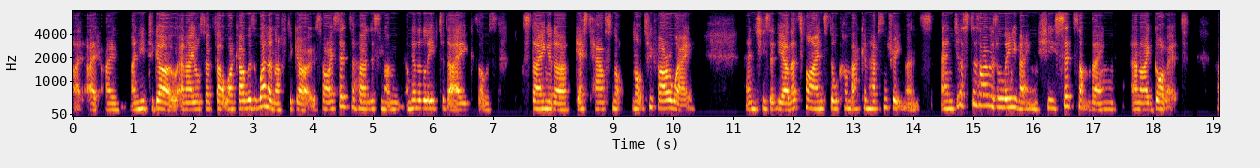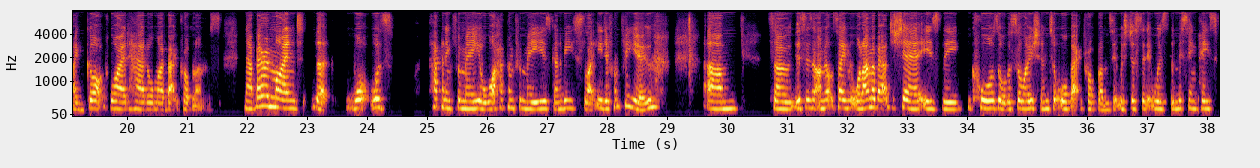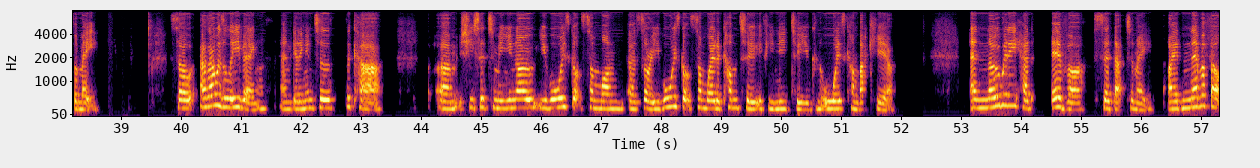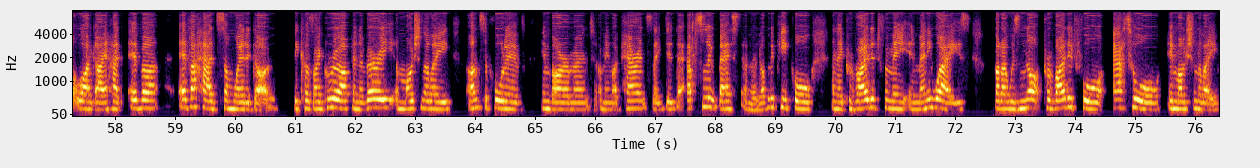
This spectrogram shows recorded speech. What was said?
I, I, I need to go and I also felt like I was well enough to go so I said to her listen I'm, I'm going to leave today because I was staying at a guest house not not too far away and she said, yeah, that's fine. Still come back and have some treatments. And just as I was leaving, she said something and I got it. I got why I'd had all my back problems. Now, bear in mind that what was happening for me or what happened for me is going to be slightly different for you. Um, so this is, I'm not saying that what I'm about to share is the cause or the solution to all back problems. It was just that it was the missing piece for me. So as I was leaving and getting into the car, um, she said to me, you know, you've always got someone, uh, sorry, you've always got somewhere to come to if you need to. You can always come back here. And nobody had ever said that to me. I had never felt like I had ever, ever had somewhere to go because I grew up in a very emotionally unsupportive, environment. I mean, my parents, they did their absolute best and they're lovely people and they provided for me in many ways, but I was not provided for at all emotionally.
